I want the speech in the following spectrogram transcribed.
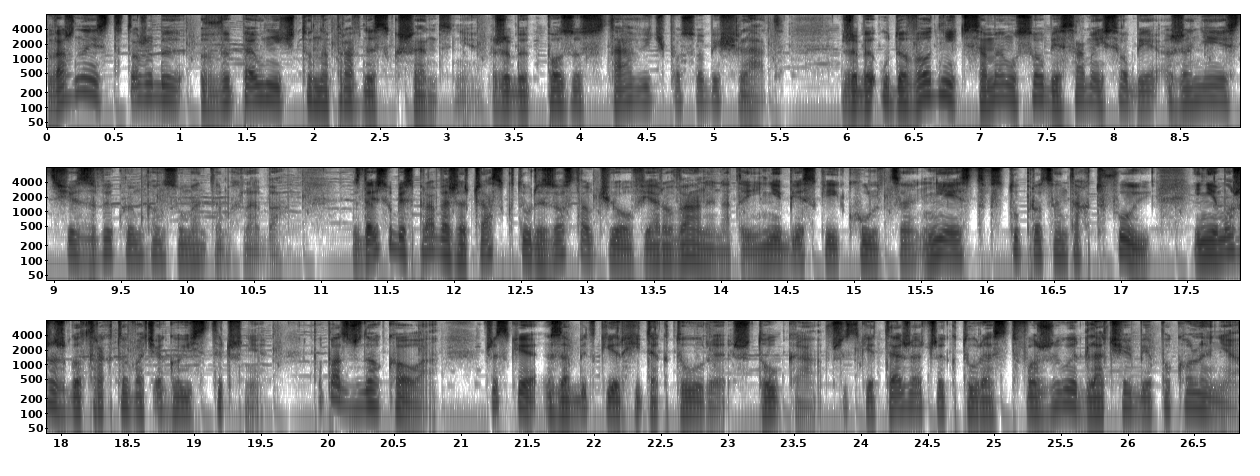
Ważne jest to, żeby wypełnić to naprawdę skrzętnie, żeby pozostawić po sobie ślad, żeby udowodnić samemu sobie, samej sobie, że nie jest się zwykłym konsumentem chleba. Zdaj sobie sprawę, że czas, który został ci ofiarowany na tej niebieskiej kulce, nie jest w stu procentach twój i nie możesz go traktować egoistycznie. Popatrz dookoła. Wszystkie zabytki architektury, sztuka, wszystkie te rzeczy, które stworzyły dla ciebie pokolenia,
